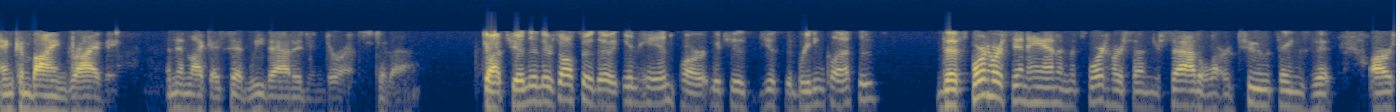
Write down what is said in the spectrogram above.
and combined driving. And then, like I said, we've added endurance to that. Gotcha. And then there's also the in hand part, which is just the breeding classes. The sport horse in hand and the sport horse on your saddle are two things that are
